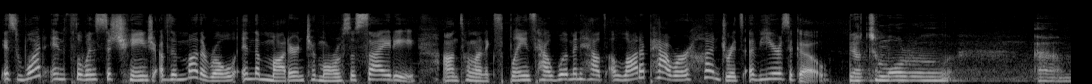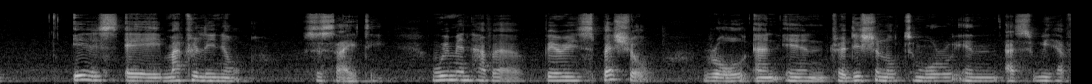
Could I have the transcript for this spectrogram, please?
is what influenced the change of the mother role in the modern Chamorro society. Untalan explains how women held a lot of power hundreds of years ago. You know, Chamorro um, is a matrilineal society. Women have a very special role and in traditional Chamorro, in as we have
